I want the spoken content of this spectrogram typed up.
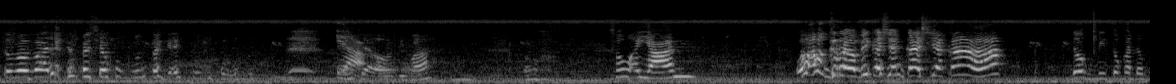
Sa baba lang pa siya pupunta guys. Yeah, oh, di ba? So ayan, Wow, grabe ka siyang kasya ka ha. Dog, dito ka dog.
